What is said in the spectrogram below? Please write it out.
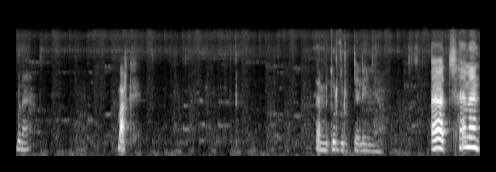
Bu ne? Bak. Ben bir durdurup geleyim ya. Evet hemen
